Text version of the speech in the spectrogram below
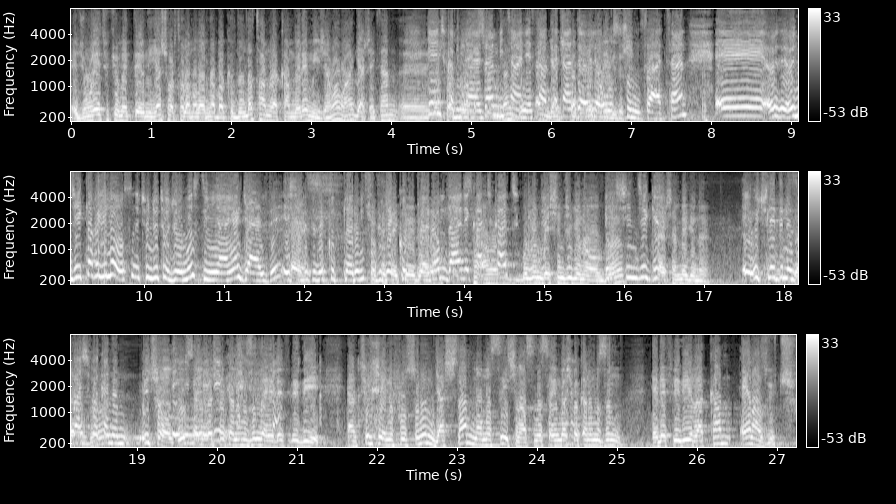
E, Cumhuriyet hükümetlerinin yaş ortalamalarına bakıldığında tam rakam veremeyeceğim ama gerçekten e, Genç kabinelerden bir tanesi. Hakikaten de öyle olsun zaten. Ö- öncelikle hayırlı olsun. Üçüncü çocuğumuz dünyaya geldi. Eşinizi Evet. de kutlarım, Çok sizi de kutlarım. ediyorum. Daha ne kaç kaç Bugün gün- beşinci gün oldu. Beşinci gün. Perşembe günü. E, üçlediniz oldu. başbakanın. Üç oldu. Sayın? Başbakanımızın da hedeflediği. Yani Türkiye nüfusunun yaşlanmaması için aslında Sayın Başbakanımızın hedeflediği rakam en az üç.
